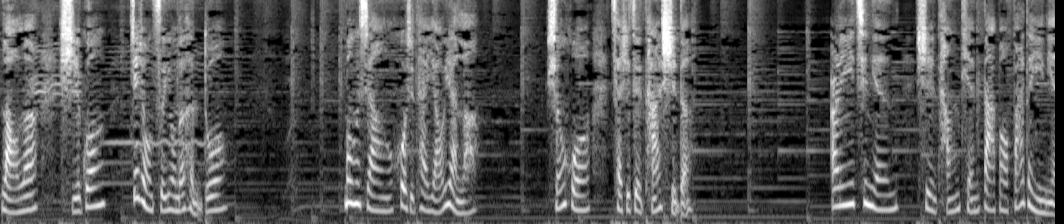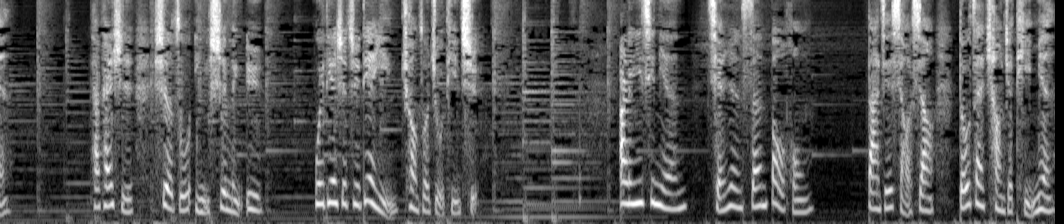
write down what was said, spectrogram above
老了，时光这种词用的很多。梦想或许太遥远了，生活才是最踏实的。二零一七年是唐田大爆发的一年，他开始涉足影视领域，为电视剧、电影创作主题曲。二零一七年，《前任三》爆红，大街小巷都在唱着体面。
